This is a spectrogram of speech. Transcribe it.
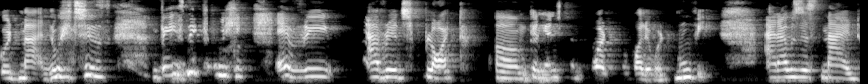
good man which is basically every average plot um, conventional plot of a Bollywood movie. And I was just mad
